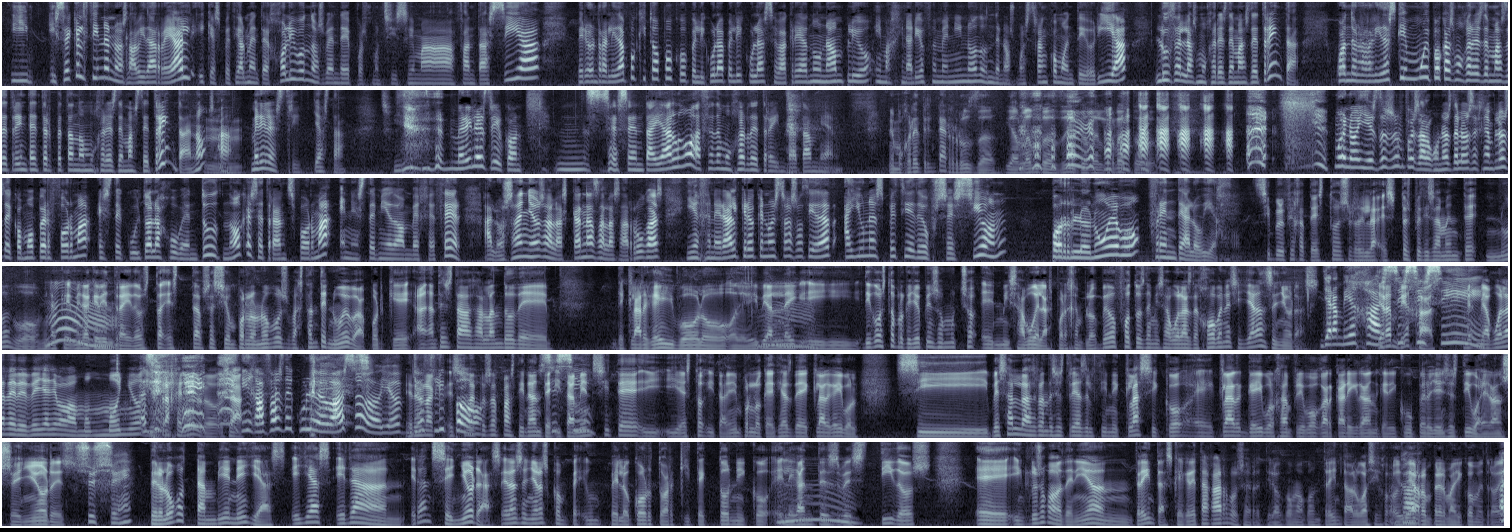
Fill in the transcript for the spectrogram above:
Y, y sé que el cine no es la vida real y que especialmente Hollywood nos vende pues muchísima fantasía, pero en realidad poquito a poco, película a película, se va creando un amplio imaginario femenino donde nos muestran como en teoría lucen las mujeres de más de 30, cuando la realidad es que hay muy pocas mujeres de más de 30 interpretando a mujeres de más de 30, ¿no? O sea. Meryl Streep, ya está. Meryl Streep con mm, 60 y algo hace de mujer de 30 también. De mujer de 30 rusa y hablando así todo el rato. Bueno, y estos son pues algunos de los ejemplos de cómo performa este culto a la juventud, ¿no? Que se transforma en este miedo a envejecer, a los años, a las canas, a las arrugas y en general creo que en nuestra sociedad hay una especie de obsesión por lo nuevo frente a lo viejo. Sí, pero fíjate, esto es, rela- esto es precisamente nuevo. Mira, que, mira qué bien Mm. traído. Esta, esta obsesión por lo nuevo es bastante nueva, porque antes estabas hablando de, de Clark Gable o, o de Vivian Mm. Lake, y digo esto porque yo pienso mucho en mis abuelas, por ejemplo. Veo fotos de mis abuelas de jóvenes y ya eran señoras. Ya eran viejas, Ya eran sí, viejas. sí, sí. Mi, mi abuela de bebé ya llevaba un moño y un traje negro. O sea, y gafas de culo de vaso, yo, Era yo una, flipo. es una cosa fascinante. Sí, y también sí. si te. Y, y esto, y también por lo que decías de Clark Gable. Si ves a las grandes estrellas del cine clásico, eh, Clark Gable, Humphrey Bogart, Cary Grant, Gary Cooper James Stewart eran señores. Sí, sí. Pero luego también ellas, ellas eran, eran señoras, eran señoras con un pelo corto, arquitectónico, elegantes Mm. vestidos. eh, incluso cuando tenían 30, es que Greta Garbo se retiró como con 30 o algo así. Hoy voy a romper el maricómetro. ¿eh?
